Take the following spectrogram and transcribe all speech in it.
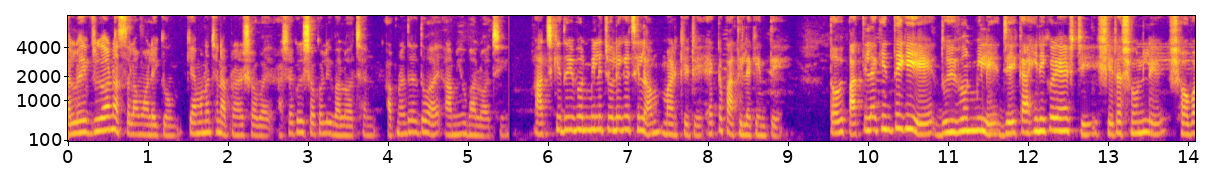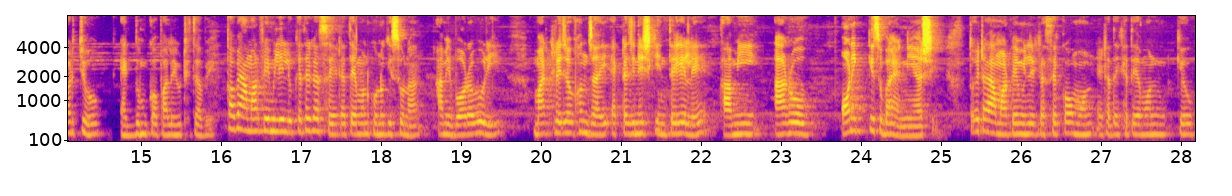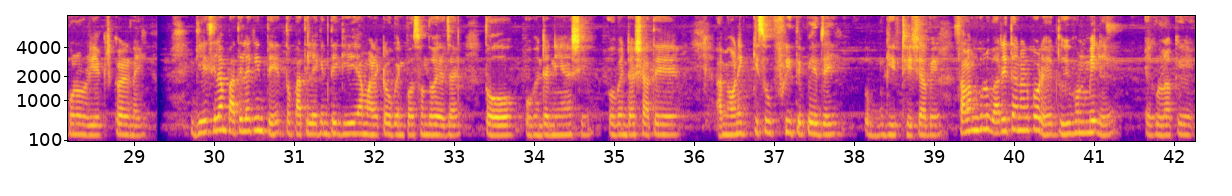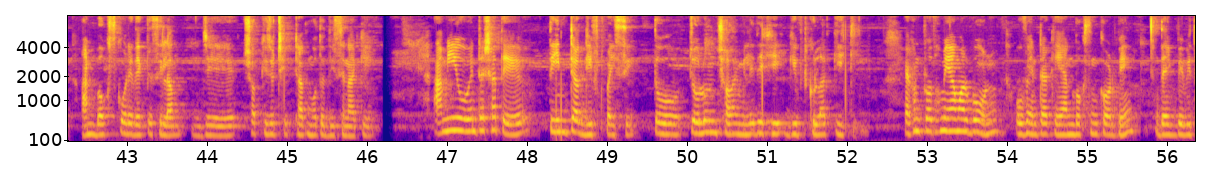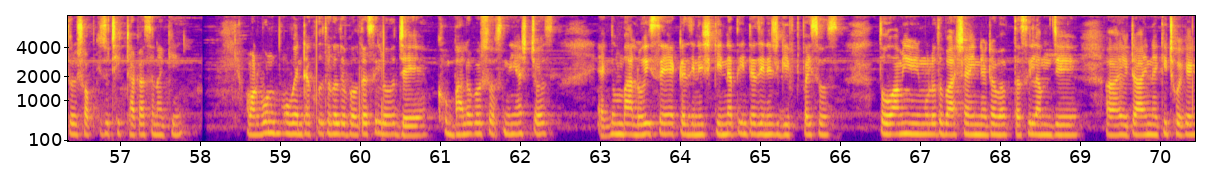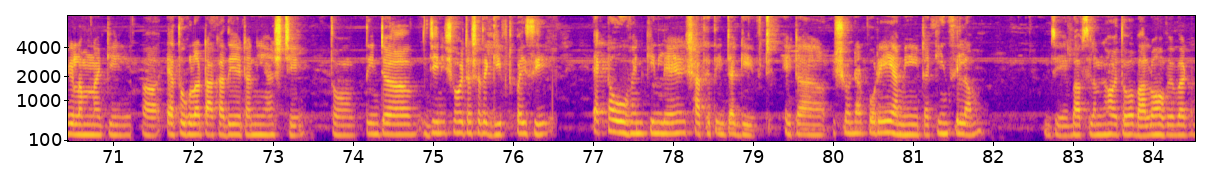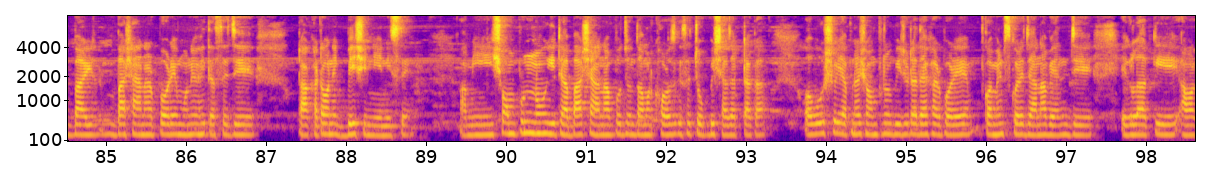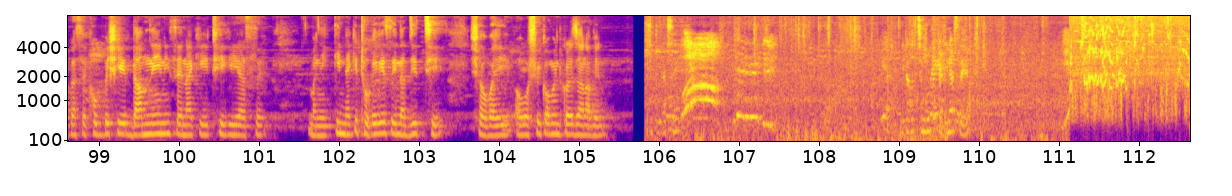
Hello everyone, আসসালামু আলাইকুম। কেমন আছেন আপনারা সবাই? আশা করি সকলেই ভালো আছেন। আপনাদের দোয়ায় আমিও ভালো আছি। আজকে দুই বোন মিলে চলে গেছিলাম মার্কেটে একটা পাতিলা কিনতে। তবে পাতিলা কিনতে গিয়ে দুই বোন মিলে যে কাহিনী করে আসছি, সেটা শুনলে সবার চোখ একদম কপালে উঠে যাবে। তবে আমার ফ্যামিলির লোকেদের কাছে এটা তেমন কোনো কিছু না। আমি বরাবরই মার্কেটে যখন যাই, একটা জিনিস কিনতে গেলে আমি আরও অনেক কিছু বাইরে নিয়ে আসি। তো এটা আমার ফ্যামিলির কাছে কমন এটা দেখে তেমন কেউ কোনো রিয়েক্ট করে নাই। গিয়েছিলাম পাতিলা কিনতে, তো পাতিলা কিনতে গিয়ে আমার একটা ওভেন পছন্দ হয়ে যায়। তো ওভেনটা নিয়ে আসি। ওভেনটার সাথে আমি অনেক কিছু ফ্রিতে পেয়ে যাই গিফট হিসাবে। সামানগুলো বাড়িতে আনার পরে দুই বোন মিলে এগুলোকে আনবক্স করে দেখতেছিলাম যে সব কিছু ঠিকঠাক মতো দিছে নাকি। আমি ওভেনটার সাথে তিনটা গিফট পাইছি। তো চলুন সবাই মিলে দেখি গিফটগুলো কী কী। এখন প্রথমে আমার বোন ওভেনটাকে আনবক্সিং করবে, দেখবে ভিতরে সব কিছু ঠিকঠাক আছে নাকি। আমার বোন ওভেনটা খুলতে খুলতে বলতেছিল যে, খুব ভালো করছস, নিয়ে আসছস। একদম ভালো হয়েছে একটা জিনিস কিনা তিনটা জিনিস গিফট পাইছস। তো আমি মূলত বাসায় এটা ভাবতেছিলাম যে এটা নাকি ঠকে গেলাম নাকি এতগুলা টাকা দিয়ে এটা নিয়ে আসছি। তো তিনটা জিনিসও এটার সাথে গিফট পাইছি। একটা ওভেন কিনলে সাথে তিনটা গিফট এটা শোনার পরেই আমি এটা কিনছিলাম। যে, ভাবছিলাম হয়তো ভালো হবে বাট বাড়ির, বাসা আনার পরে মনে হইতেছে যে টাকাটা অনেক বেশি নিয়ে নিছে। আমি সম্পূর্ণ এটা বাসা আনা পর্যন্ত আমার খরচ গেছে চব্বিশ হাজার টাকা। অবশ্যই আপনার সম্পূর্ণ ভিডিওটা দেখার পরে কমেন্টস করে জানাবেন যে এগুলা কি আমার কাছে খুব বেশি দাম নিয়ে নিছে নাকি ঠিকই আছে। মানে কি নাকি ঠকে গেছি না জিতছি, সবাই অবশ্যই কমেন্ট করে জানাবেন। আছে।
